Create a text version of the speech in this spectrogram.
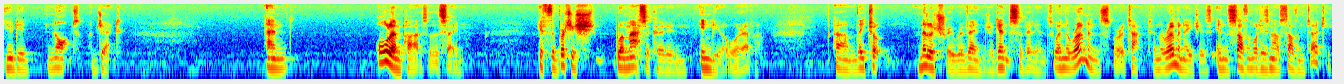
you did not object. And all empires are the same. If the British were massacred in India or wherever, um, they took military revenge against civilians. When the Romans were attacked in the Roman ages in southern, what is now southern Turkey,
